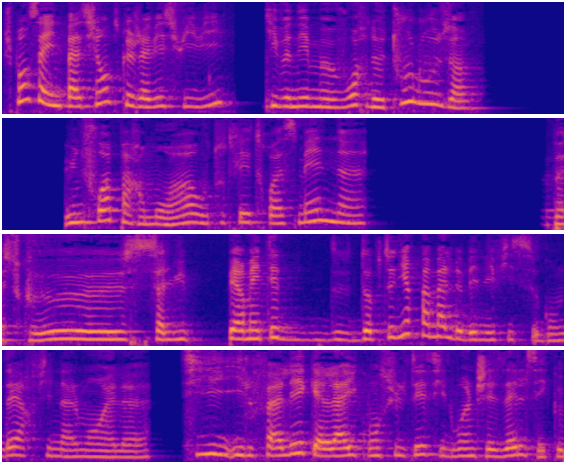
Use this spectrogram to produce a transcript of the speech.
Je pense à une patiente que j'avais suivie qui venait me voir de Toulouse une fois par mois ou toutes les trois semaines parce que ça lui permettait d'obtenir pas mal de bénéfices secondaires finalement. Elle, si il fallait qu'elle aille consulter si loin de chez elle, c'est que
